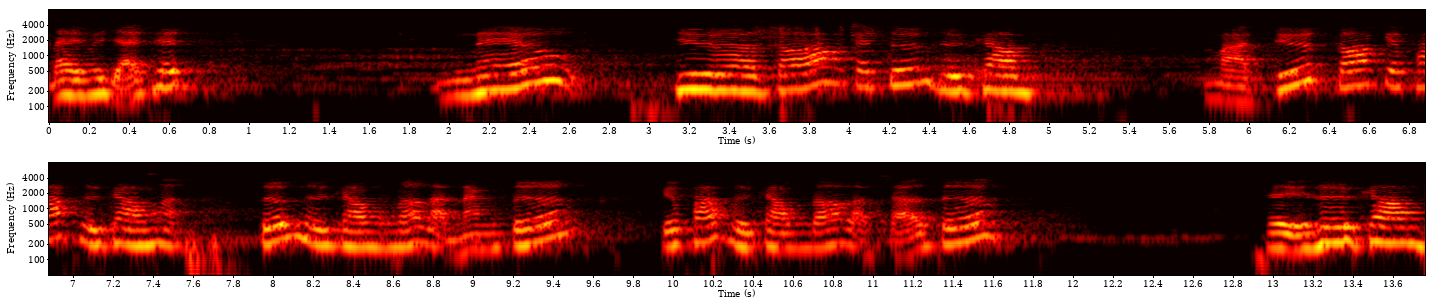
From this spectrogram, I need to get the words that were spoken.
Đây mới giải thích. Nếu chưa có cái tướng hư không, mà trước có cái pháp hư không á, tướng hư không nó là năng tướng cái pháp hư không đó là sở tướng. Thì hư không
